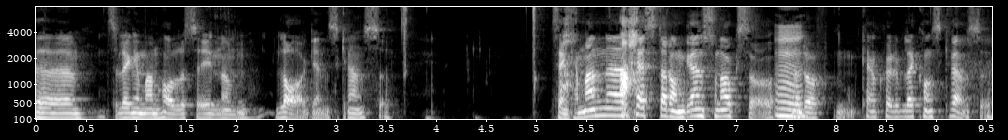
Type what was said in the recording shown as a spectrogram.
Eh, så länge man håller sig inom lagens gränser. Sen kan man eh, testa de gränserna också. Men då kanske det blir konsekvenser.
